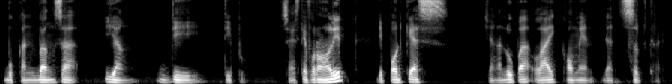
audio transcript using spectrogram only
bukan bangsa yang ditipu. Saya Stefan Ronalid di podcast. Jangan lupa like, comment, dan subscribe.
